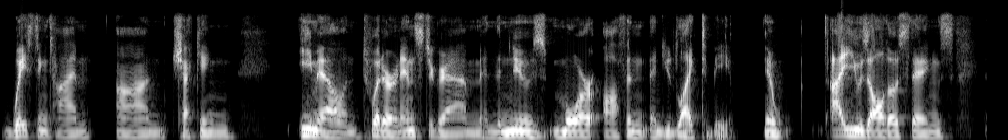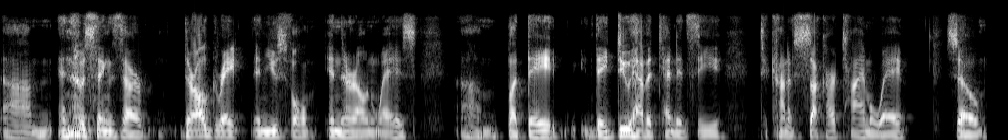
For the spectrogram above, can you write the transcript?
wasting time on checking email and Twitter and Instagram and the news more often than you'd like to be. You know, I use all those things, um, and those things are they're all great and useful in their own ways, um, but they they do have a tendency to kind of suck our time away. So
